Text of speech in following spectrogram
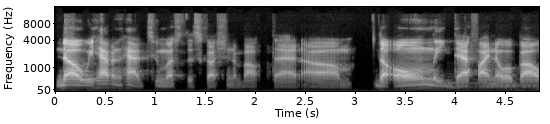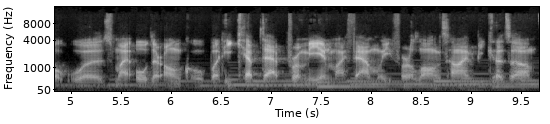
No, we haven't had too much discussion about that. Um, the only death I know about was my older uncle, but he kept that from me and my family for a long time because, um,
